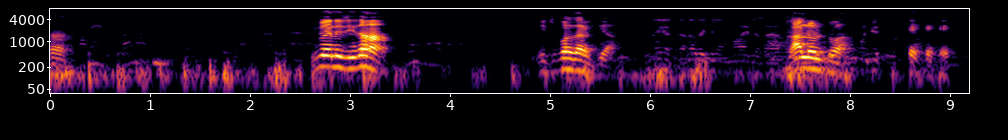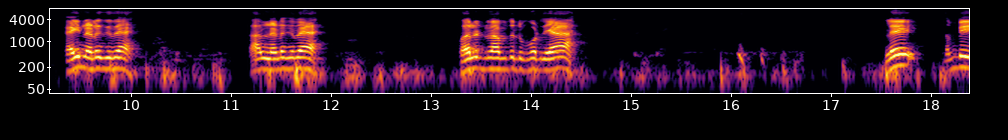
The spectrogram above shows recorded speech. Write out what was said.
ஆ. இவன் என்ன செய்தான்? நீ சும்மா தான் இருக்கியா? கால் வந்துட்டு வா. கை நடுங்குதே. கால் நடுங்குதே. பதினெட்டு நாற்பத்தெட்டு போடுறியா? லே தம்பி.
